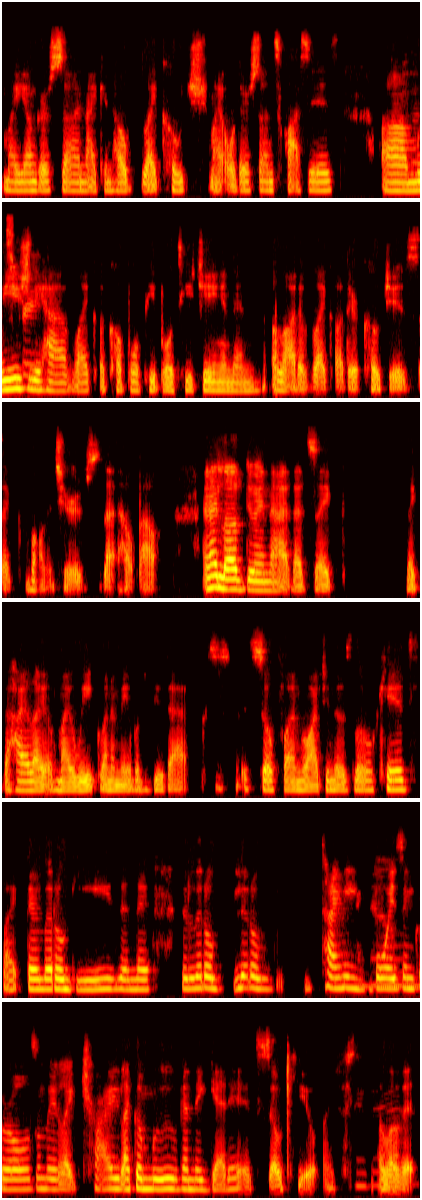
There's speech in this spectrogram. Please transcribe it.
my younger son i can help like coach my older son's classes um, oh, we usually great. have like a couple of people teaching and then a lot of like other coaches like volunteers that help out and i love doing that that's like like the highlight of my week when I'm able to do that. It's, it's so fun watching those little kids, like they're little geese and they the little little tiny boys and girls, and they like try like a move and they get it. It's so cute. I just I love it.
